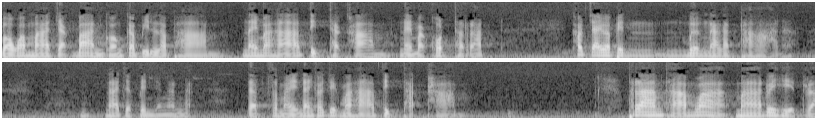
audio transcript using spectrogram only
บอกว่ามาจากบ้านของกบิลพามในมหาติถคาม ในมคตรัฐ เข้าใจว่าเป็นเมืองนาลันทานะ น่าจะเป็นอย่างนั้นนะแต่สมัยนั้นเขาเรียกมหาติถคาม พราหมณ์ถามว่ามาด้วยเหตุไร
